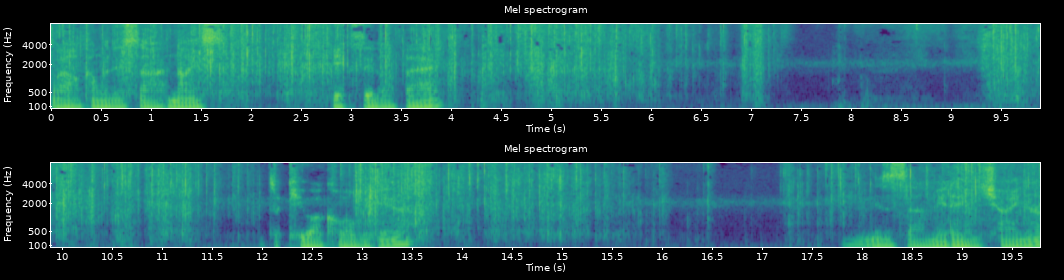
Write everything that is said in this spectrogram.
Wow, come with this uh, nice big silver bag. It's a QR code over here. This is uh, made in China.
